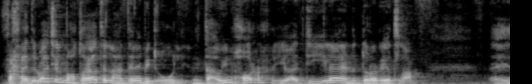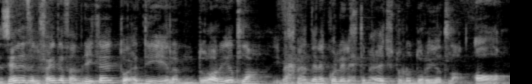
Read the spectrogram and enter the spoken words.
فاحنا دلوقتي المعطيات اللي عندنا بتقول إن تعويم حر يؤدي إلى إن الدولار يطلع. آه، زيادة الفايدة في أمريكا تؤدي إلى إن الدولار يطلع. يبقى إحنا عندنا كل الاحتمالات تقول الدولار يطلع. آه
